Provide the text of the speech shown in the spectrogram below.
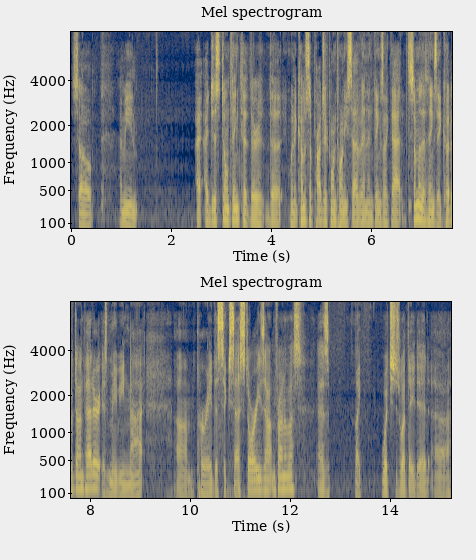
So, I mean, I, just don't think that they're the when it comes to Project 127 and things like that. Some of the things they could have done better is maybe not um, parade the success stories out in front of us as like which is what they did. Uh,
